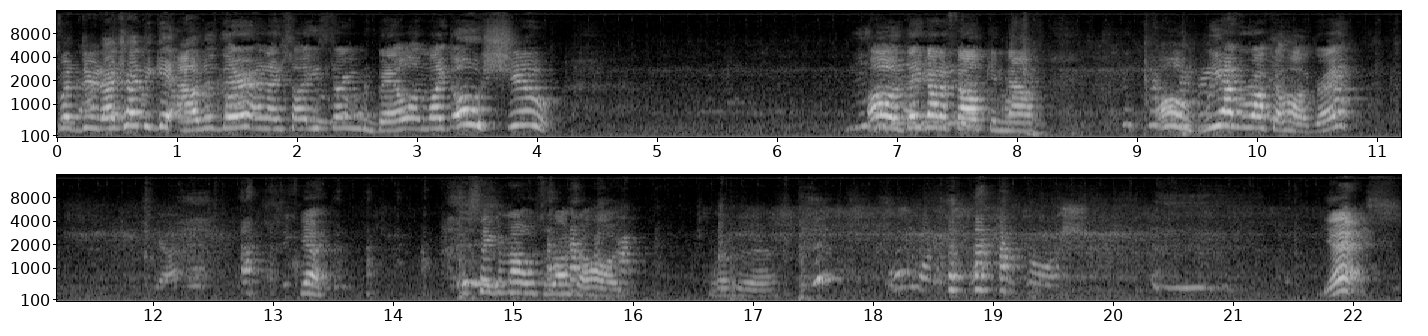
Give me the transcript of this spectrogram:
But dude, I tried to get out of there and I saw you starting to bail. I'm like, oh shoot. Oh, they got a falcon now. Oh, we have a rocket hog, right? Yeah. I think we Yeah. Let's take him out with the rocket hog. Over there. Oh my fucking gosh. Yes.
